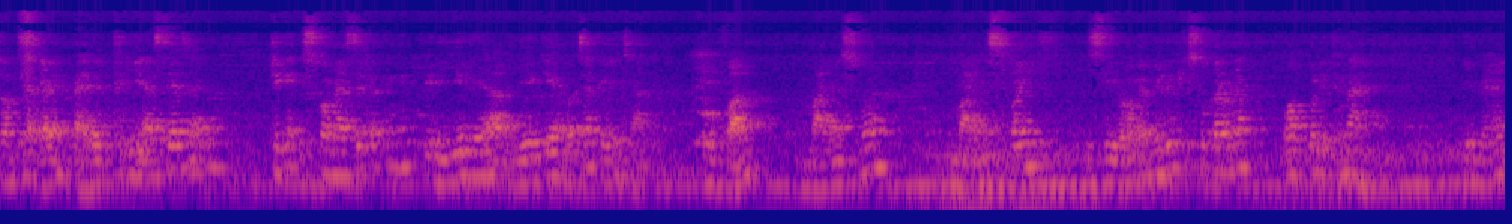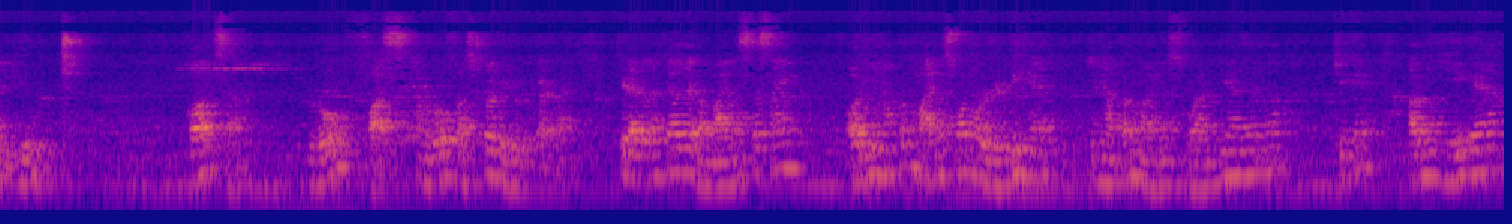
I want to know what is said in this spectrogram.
तो हम क्या करें? पहले थ्री ऐसे आ जाएगा। ठीक है? इसको हम ऐसे रखेंगे, फिर ये गया ये गया बचा? कहीं जाना तो one minus one, minus five, zero हमें वैल्यू किसको करना है? वो आपको लिखना है। ये वैल्यू कौन सा? Row first. हम रो फ़र्स्ट को वैल्यूट करना है। फिर अगला क्या हो जाएगा? माइनस का साइन। और यहाँ पर माइनस वन ऑलरेडी है तो यहाँ पर माइनस वन भी आ जाएगा। ठीक है? अब ये गया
